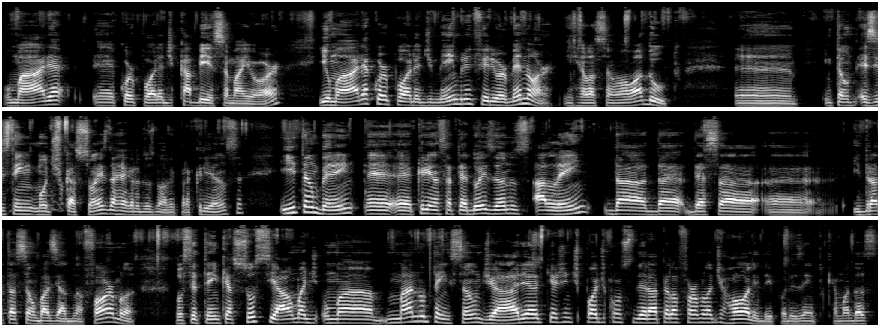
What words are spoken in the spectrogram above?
uma área é, corpórea de cabeça maior e uma área corpórea de membro inferior menor em relação ao adulto. É, então, existem modificações da regra dos 9 para criança e também é, é, criança até 2 anos, além da, da dessa uh, hidratação baseada na fórmula, você tem que associar uma, uma manutenção diária que a gente pode considerar pela fórmula de Holiday, por exemplo, que é uma das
